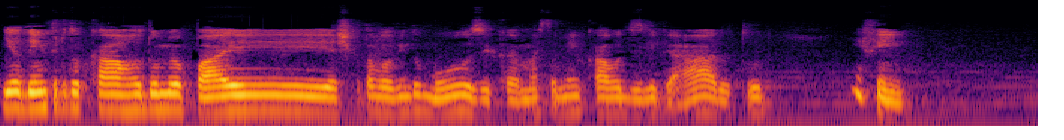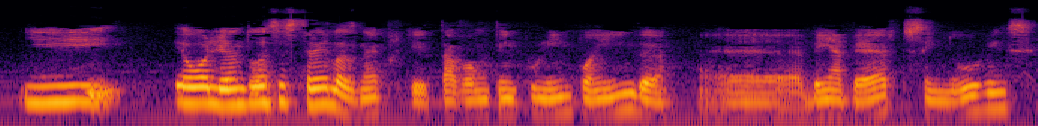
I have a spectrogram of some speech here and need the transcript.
E eu dentro do carro do meu pai, acho que eu estava ouvindo música, mas também o carro desligado, tudo. Enfim, e eu olhando as estrelas, né? Porque estava um tempo limpo ainda, é, bem aberto, sem nuvens.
